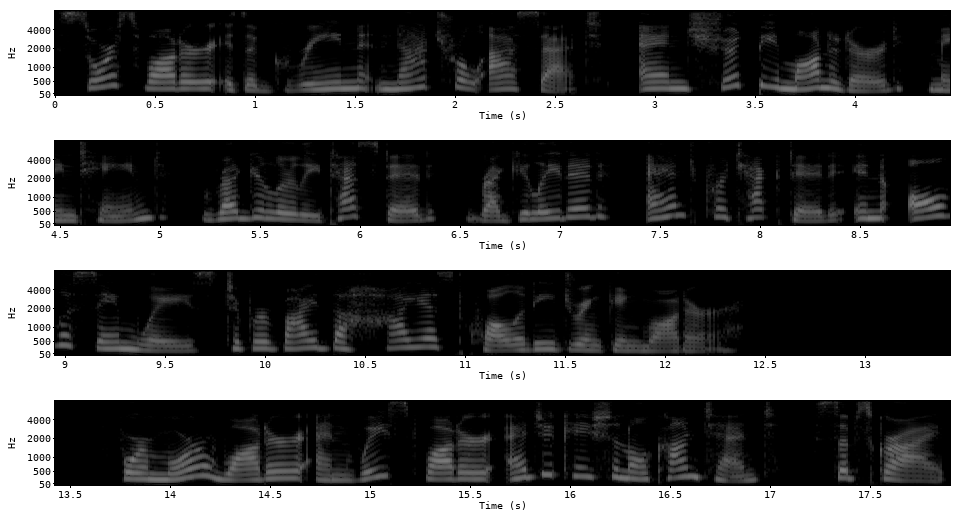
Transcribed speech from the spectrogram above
Source water is a green, natural asset and should be monitored, maintained, regularly tested, regulated, and protected in all the same ways to provide the highest quality drinking water. For more water and wastewater educational content, subscribe.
